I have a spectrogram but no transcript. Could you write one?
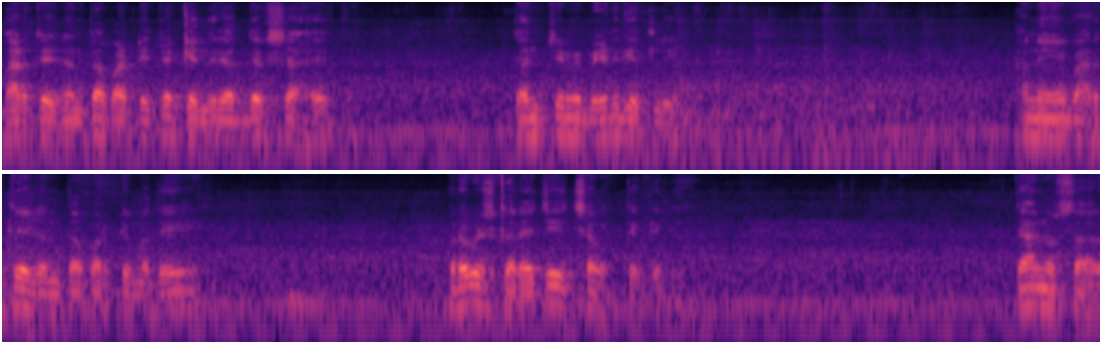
भारतीय जनता पार्टीचे केंद्रीय अध्यक्ष आहेत त्यांची मी भेट घेतली. आणि भारतीय जनता पार्टीमध्ये प्रवेश करायची इच्छा व्यक्त केली. त्यानुसार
